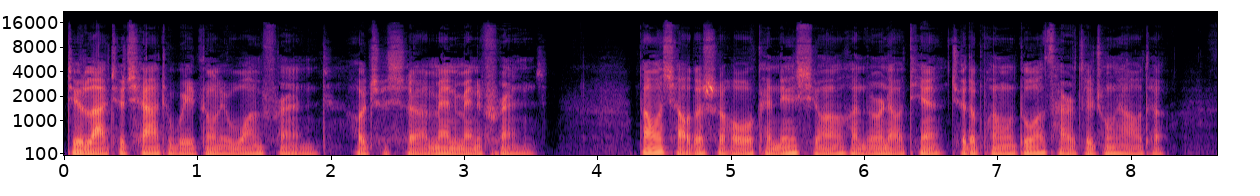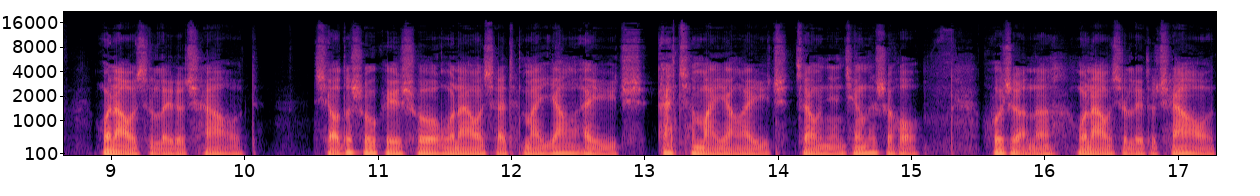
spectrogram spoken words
？Do you like to chat with only one friend, or just many many friends？当我小的时候，我肯定喜欢和很多人聊天，觉得朋友多才是最重要的。When I was a little child，小的时候可以说 When I was at my young age，at my young age，在我年轻的时候。或者呢，When I was a little child，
